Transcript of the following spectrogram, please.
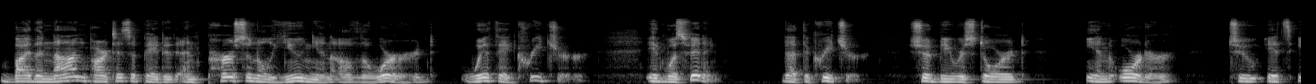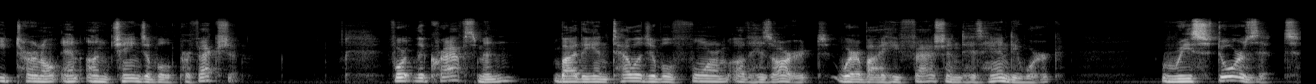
by the non participated and personal union of the Word with a creature, it was fitting that the creature should be restored in order to its eternal and unchangeable perfection. For the craftsman, by the intelligible form of his art, whereby he fashioned his handiwork, restores it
